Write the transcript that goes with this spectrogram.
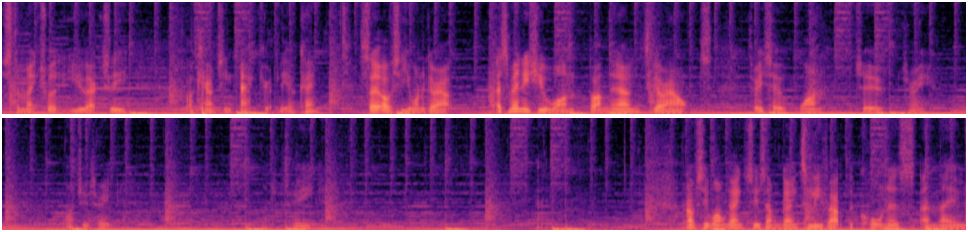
just to make sure that you actually are counting accurately okay? So obviously you want to go out as many as you want but I'm going to go out three. So one two three. One two three And obviously what I'm going to do is I'm going to leave out the corners and those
